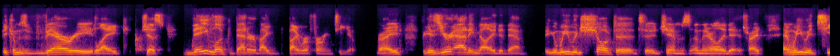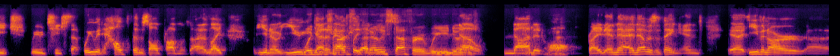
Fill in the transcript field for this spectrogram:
becomes very like just they look better by by referring to you right? Because you're adding value to them. We would show up to, to gyms in the early days right? And we would teach we would teach stuff. We would help them solve problems. I, like you know you would got you an athlete that early stuff or were you doing no not at all right and that, and that was the thing and uh, even our uh,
